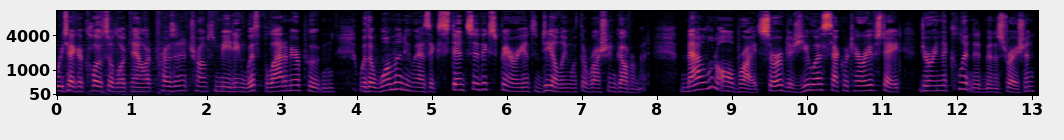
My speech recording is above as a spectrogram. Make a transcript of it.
We take a closer look now at President Trump's meeting with Vladimir Putin with a woman who has extensive experience dealing with the Russian government. Madeleine Albright served as U.S. Secretary of State during the Clinton administration.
